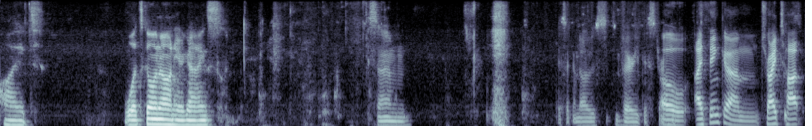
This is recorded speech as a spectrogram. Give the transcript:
height. What's going on here, guys? It's um a second I was very distracted. Oh, I think um try top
